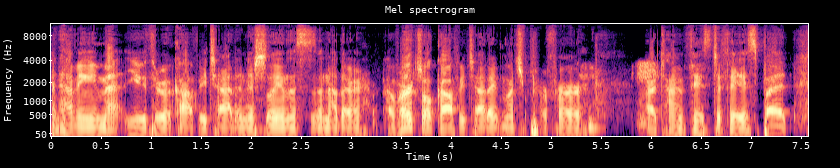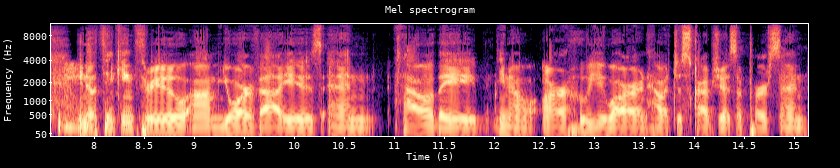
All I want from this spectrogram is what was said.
and having you met you through a coffee chat initially and this is another a virtual coffee chat i much prefer our time face to face but you know thinking through um, your values and how they, you know, are who you are and how it describes you as a person.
